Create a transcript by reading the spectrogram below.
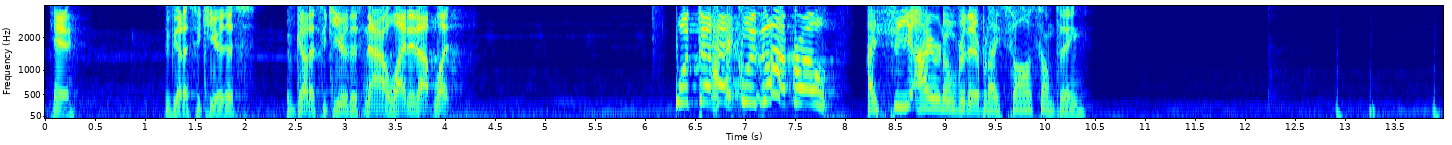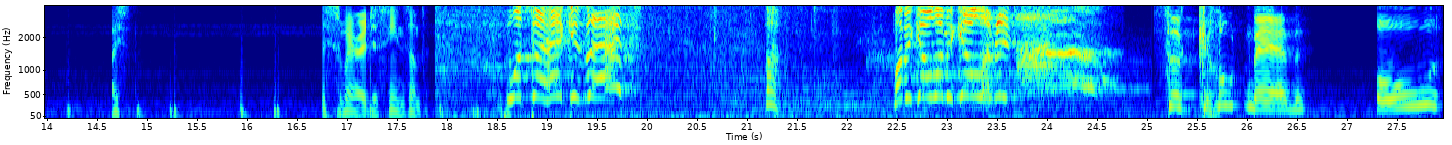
Okay. We've got to secure this. We've got to secure this now. Light it up. Light... What the heck was that, bro? I see iron over there, but I saw something. I, I swear I just seen something. What the heck is that? Ah. Let me go, let me go, let me... The goat man. Oh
